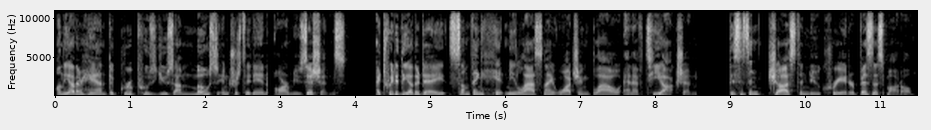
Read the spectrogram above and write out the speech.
On the other hand, the group whose use I'm most interested in are musicians. I tweeted the other day, something hit me last night watching 3LAU NFT auction. This isn't just a new creator business model.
